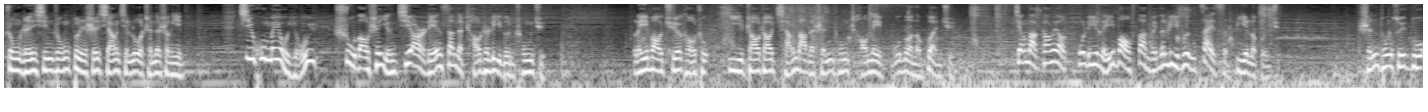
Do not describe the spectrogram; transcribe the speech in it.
众人心中顿时响起洛尘的声音，几乎没有犹豫，数道身影接二连三地朝着利顿冲去。雷暴缺口处，一招招强大的神通朝内不断地灌去，将那刚要脱离雷暴范围的利顿再次逼了回去。神通虽多，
